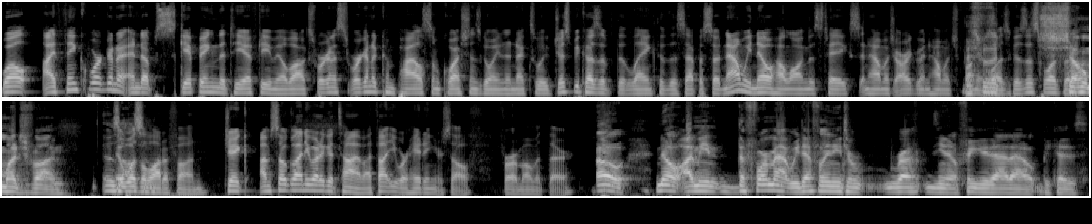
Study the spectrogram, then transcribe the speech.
Well, I think we're gonna end up skipping the TFD mailbox. We're gonna we're gonna compile some questions going into next week, just because of the length of this episode. Now we know how long this takes and how much argument, how much fun This it was because this was so a, much fun. It was, it was a lot of fun. Jake, I'm so glad you had a good time. I thought you were hating yourself for a moment there. Oh no, I mean the format. We definitely need to, ref, you know, figure that out because,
